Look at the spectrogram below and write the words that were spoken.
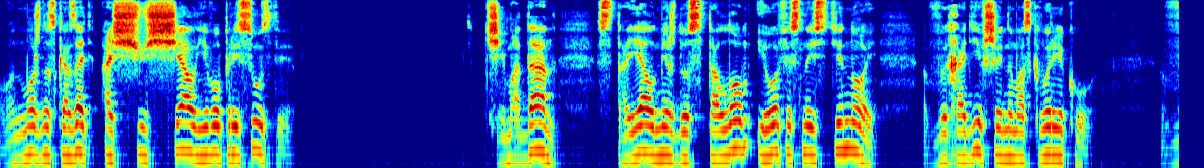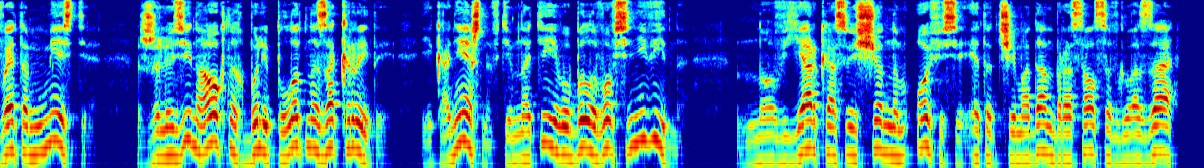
Он, можно сказать, ощущал его присутствие. Чемодан стоял между столом и офисной стеной, выходившей на Москву-реку. В этом месте жалюзи на окнах были плотно закрыты, и, конечно, в темноте его было вовсе не видно. Но в ярко освещенном офисе этот чемодан бросался в глаза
